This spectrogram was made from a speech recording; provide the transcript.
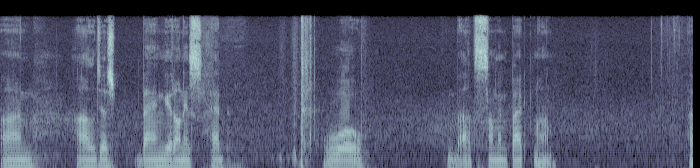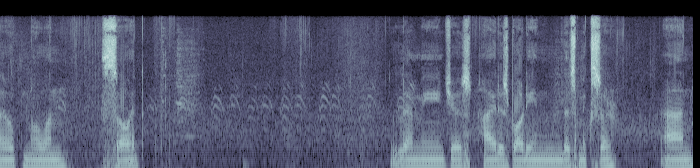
And I'll just bang it on his head. Whoa. That's some impact, man. I hope no one saw it. Let me just hide his body in this mixer and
